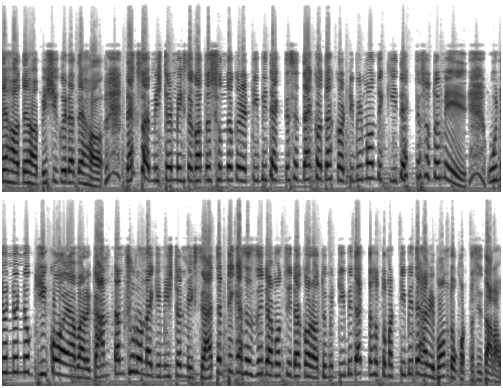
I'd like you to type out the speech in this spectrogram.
দেখো দেখো বেশি করে দেখো দেখছ? মিস্টার মিক্স কত সুন্দর করে টিভি দেখতেছে, দেখো দেখো, টিভির মধ্যে কি দেখতেছো তুমি? উন্য কি কয় আবার? গান টান শুনো নাকি, মিস্টার মিক্সে? আচ্ছা ঠিক আছে, যেটা মন সেটা করো। তুমি টিভি দেখতেছো, তোমার টিভি দেখে আমি বন্ধ করতেছি, দাঁড়াও।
